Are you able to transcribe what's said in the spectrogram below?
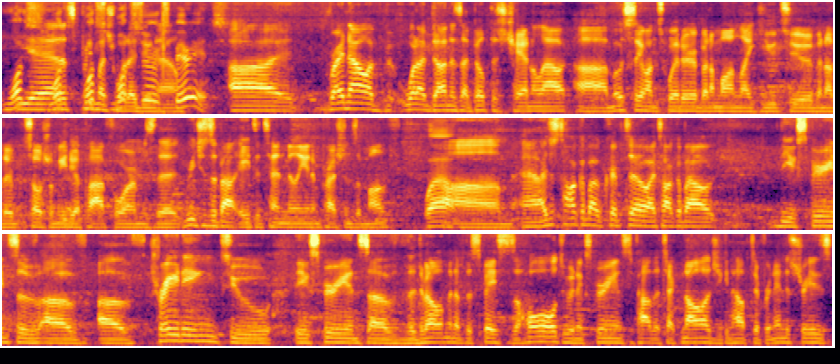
What's, yeah, what's, that's pretty what's, much what I do your now. experience? Uh, right now, I've, what I've done is I built this channel out, uh, mostly on Twitter, but I'm on like YouTube and other social media platforms that reaches about eight to 10 million impressions a month. Wow. Um, and I just talk about crypto. I talk about the experience of, of, of trading to the experience of the development of the space as a whole to an experience of how the technology can help different industries.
